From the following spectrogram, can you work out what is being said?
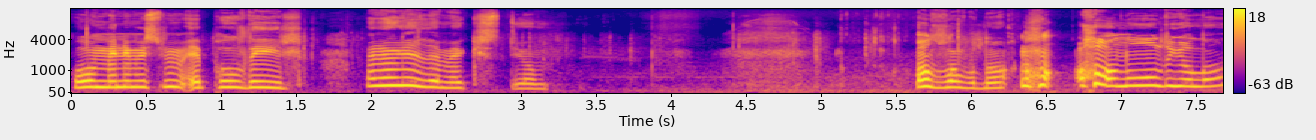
Oğlum benim ismim Apple değil. Ben öyle demek istiyorum. Allah bunu. Aa ne oluyor la?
